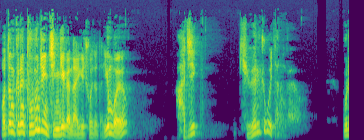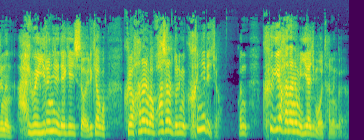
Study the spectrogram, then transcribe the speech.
어떤 그런 부분적인 징계가 나에게 주어졌다. 이건 뭐예요? 아직 기회를 주고 있다는 거예요. 우리는 아 왜 이런 일이 내게 있어 이렇게 하고 그 하나님의 화살을 돌리면 큰 일이죠. 그건 크게 하나님을 이해하지 못하는 거예요.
